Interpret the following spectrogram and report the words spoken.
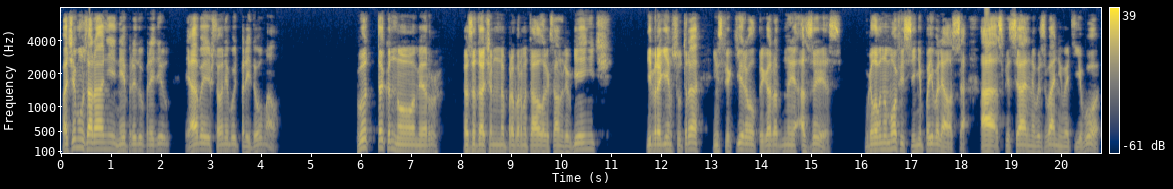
Почему заранее не предупредил? Я бы что-нибудь придумал». «Вот так номер», — озадаченно пробормотал Александр Евгеньевич. Ибрагим с утра инспектировал пригородные АЗС, в головном офисе не появлялся, а специально вызванивать его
